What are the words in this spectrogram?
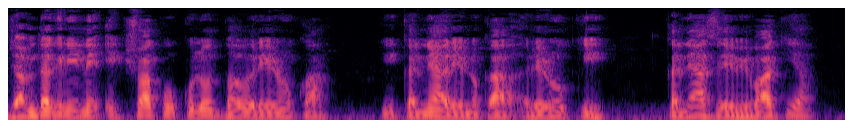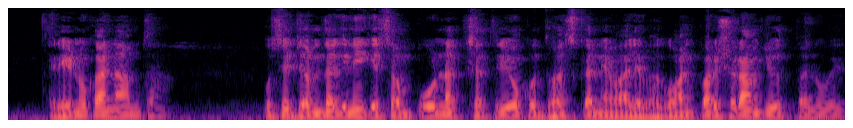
जमदग्नि ने इक्ष्वाकु कुलोद्भव रेणुका की कन्या रेणुका, रेणु की कन्या से विवाह किया। रेणुका नाम था। उसे जमदग्नि के संपूर्ण क्षत्रियों को ध्वंस करने वाले भगवान परशुराम जी उत्पन्न हुए।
